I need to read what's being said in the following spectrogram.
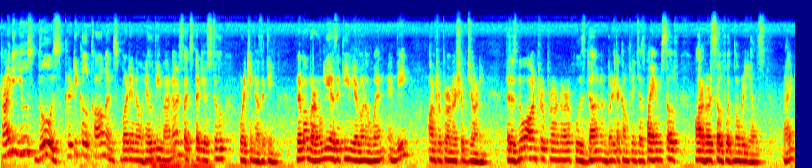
try to use those critical comments but in a healthy manner such that you're still working as a team. Remember only as a team you're going to win in the entrepreneurship journey. There is no entrepreneur who's done and built a company just by himself or herself with nobody else, right?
